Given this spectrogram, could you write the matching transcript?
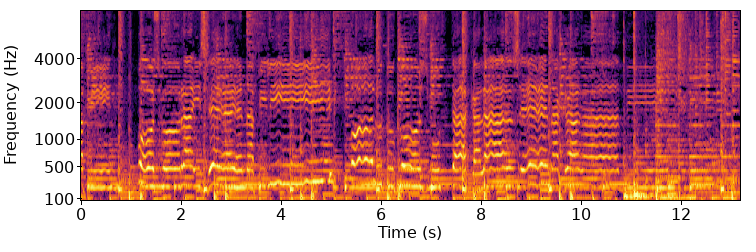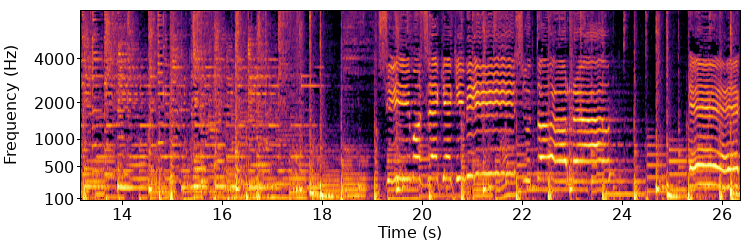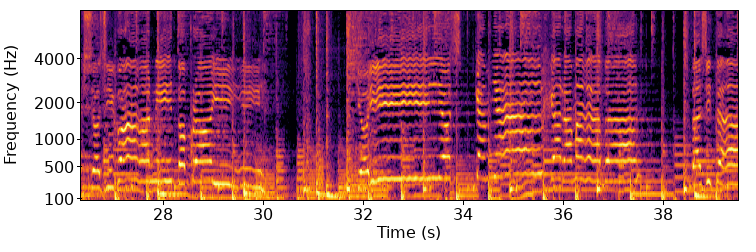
αγάπη πως χωράει σε ένα φιλί. Όλου του κόσμου τα καλά σε ένα κράδι Σίμωσε και κοιμήσου τώρα. Έξω ζυγώνει το πρωί και ο ήλιος καμιά χαραμάδα θα ζητάει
